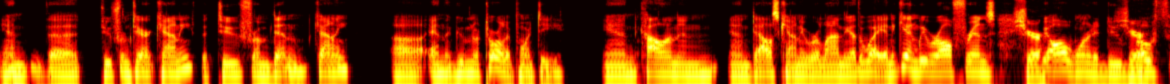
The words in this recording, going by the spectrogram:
and the two from Tarrant County, the two from Denton County, uh, and the gubernatorial appointee. And Collin and, and Dallas County were aligned the other way. And again, we were all friends Sure. we all wanted to do Sure. both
